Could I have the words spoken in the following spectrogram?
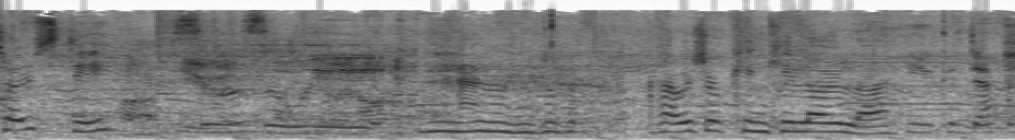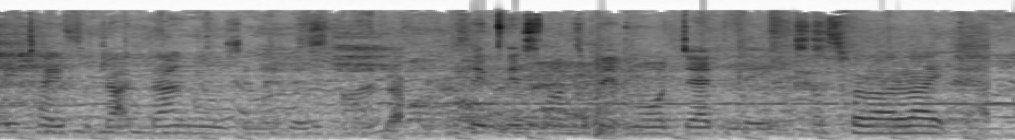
Toasty. How is your kinky Lola? You can definitely taste the Jack Daniels in it this time. I think this one's a bit more deadly. That's what I like.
